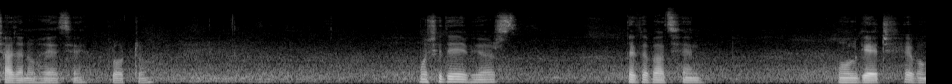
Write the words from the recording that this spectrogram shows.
সাজানো হয়েছে প্লটটা মসজিদে ভিউয়ার্স দেখতে পাচ্ছেন মূল গেট এবং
